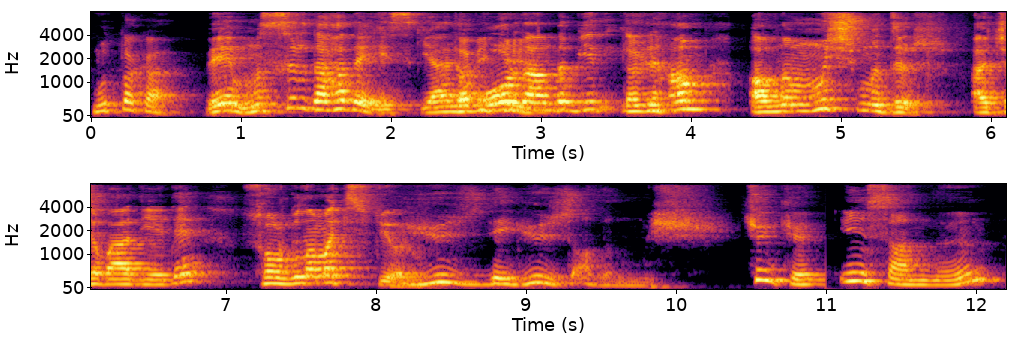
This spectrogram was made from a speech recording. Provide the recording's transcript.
Mutlaka. Ve Mısır daha da eski. Yani Tabii ki. oradan da bir Tabii. ilham alınmış mıdır acaba diye de sorgulamak istiyorum. Yüzde yüz alınmış. Çünkü insanlığın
